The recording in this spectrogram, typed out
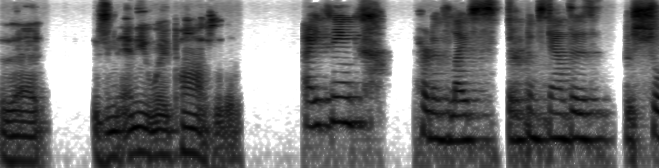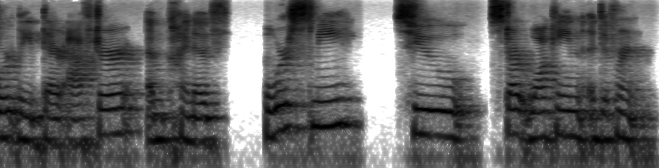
that is in any way positive? I think part of life's circumstances shortly thereafter um, kind of forced me to start walking a different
